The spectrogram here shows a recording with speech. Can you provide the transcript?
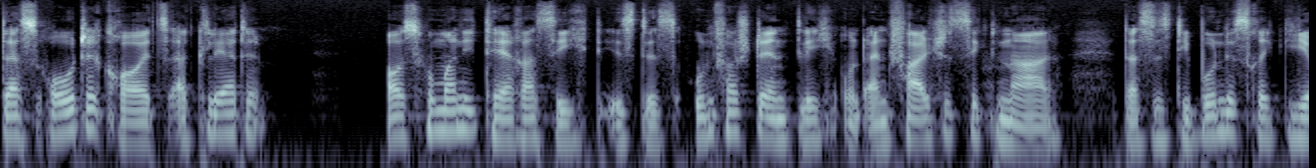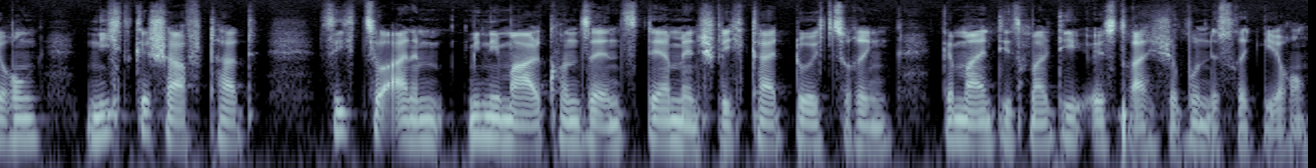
Das Rote Kreuz erklärte, aus humanitärer Sicht ist es unverständlich und ein falsches Signal, dass es die Bundesregierung nicht geschafft hat, sich zu einem Minimalkonsens der Menschlichkeit durchzuringen, gemeint diesmal die österreichische Bundesregierung.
